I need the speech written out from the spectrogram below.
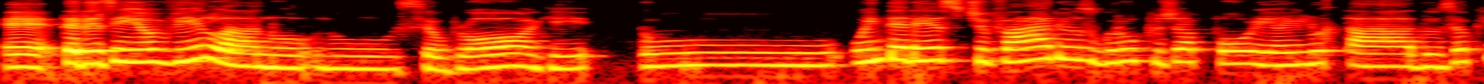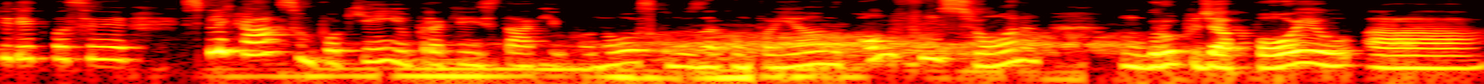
É, Terezinha, eu vi lá no, no seu blog o, o, endereço de vários grupos de apoio a enlutados. Eu queria que você explicasse um pouquinho para quem está aqui conosco, nos acompanhando, como funciona um grupo de apoio a,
